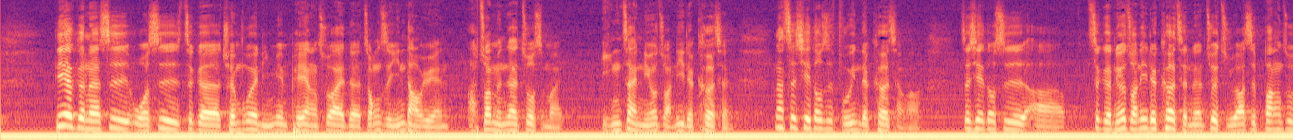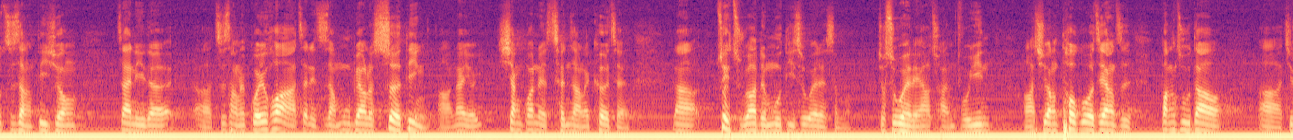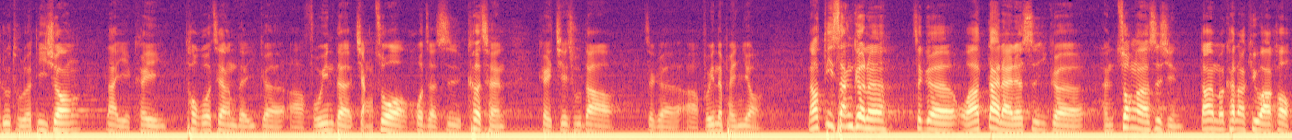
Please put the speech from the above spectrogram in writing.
第二个呢，是我是这个全福会里面培养出来的种子引导员啊，专门在做什么赢在扭转力的课程。那这些都是福音的课程啊，这些都是呃这个扭转力的课程呢，最主要是帮助职场弟兄在你的呃职场的规划，在你职场目标的设定啊，那有相关的成长的课程。那最主要的目的是为了什么？就是为了要传福音啊，希望透过这样子帮助到。啊，基督徒的弟兄，那也可以透过这样的一个啊福音的讲座或者是课程，可以接触到这个啊福音的朋友。然后第三个呢，这个我要带来的是一个很重要的事情。大家有没有看到 QR code？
